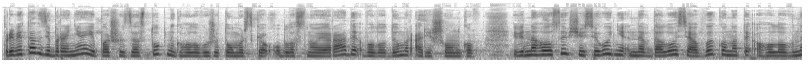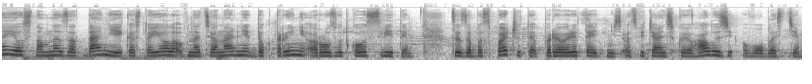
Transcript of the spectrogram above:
Привітав зібрання і перший заступник голови Житомирської обласної ради Володимир Арішонков. Він наголосив, що сьогодні не вдалося виконати головне і основне завдання, яке стояло в національній доктрині розвитку освіти це забезпечити пріоритетність освітянської галузі в області.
